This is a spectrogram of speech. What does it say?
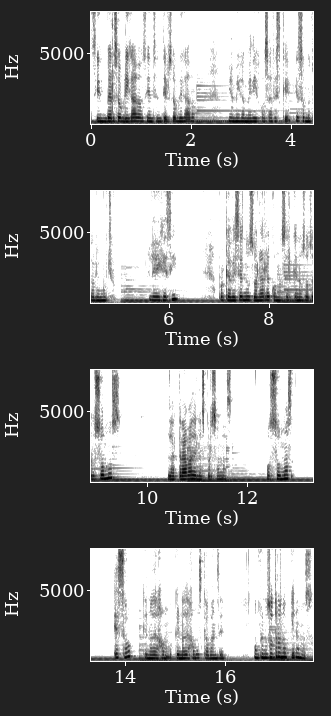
sin verse obligado, sin sentirse obligado. Mi amiga me dijo, ¿sabes qué? Eso me dolió mucho. le dije, sí, porque a veces nos duele reconocer que nosotros somos la traba de las personas, o somos eso que no dejamos que, no dejamos que avancen. Aunque nosotros no quieramos,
